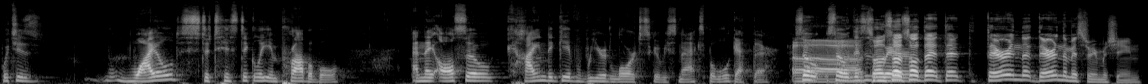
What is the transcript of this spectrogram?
which is wild, statistically improbable, and they also kind of give weird lore to Scooby Snacks, but we'll get there. So, so this is Uh, so where so so that that they're in the they're in the mystery machine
